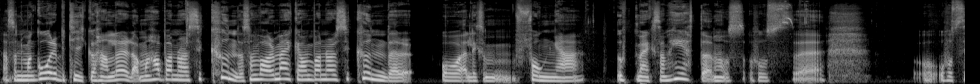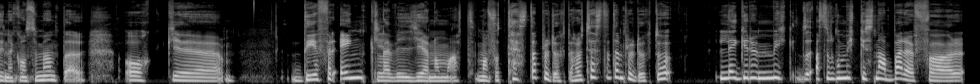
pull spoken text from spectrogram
alltså när man går i butik och handlar idag, man har bara några sekunder, som varumärke har man bara några sekunder att liksom fånga uppmärksamheten hos, hos, eh, hos sina konsumenter. Och eh, det förenklar vi genom att man får testa produkten. Har du testat en produkt, då lägger du mycket, alltså det går mycket snabbare för,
